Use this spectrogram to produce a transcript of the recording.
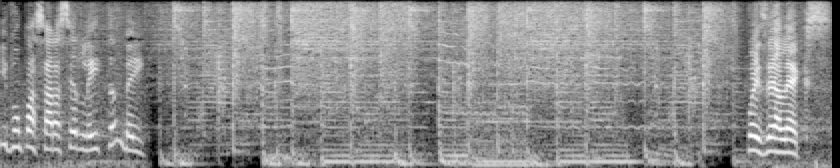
e vão passar a ser lei também. Pois é, Alex.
